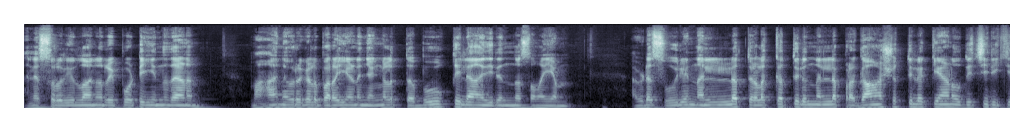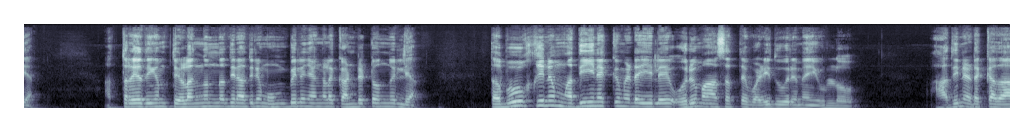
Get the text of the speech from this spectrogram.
അനസ്രദിള്ളാൻ റിപ്പോർട്ട് ചെയ്യുന്നതാണ്. മഹാനവറുകൾ പറയുകയാണ് ഞങ്ങൾ തബൂക്കിലായിരുന്ന സമയം അവിടെ സൂര്യൻ നല്ല തിളക്കത്തിലും നല്ല പ്രകാശത്തിലൊക്കെയാണ് ഉദിച്ചിരിക്കുക. അത്രയധികം തിളങ്ങുന്നതിനതിനു മുമ്പിൽ ഞങ്ങൾ കണ്ടിട്ടൊന്നുമില്ല. തബൂക്കിനും മദീനക്കും ഇടയിലെ ഒരു മാസത്തെ വഴി ദൂരമേ ഉള്ളൂ. അതിനിടക്കതാ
